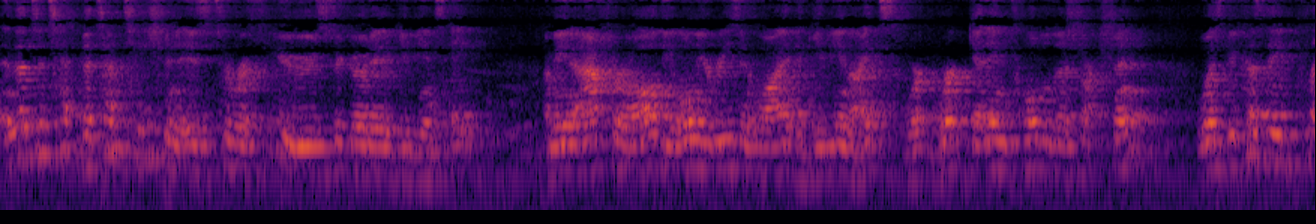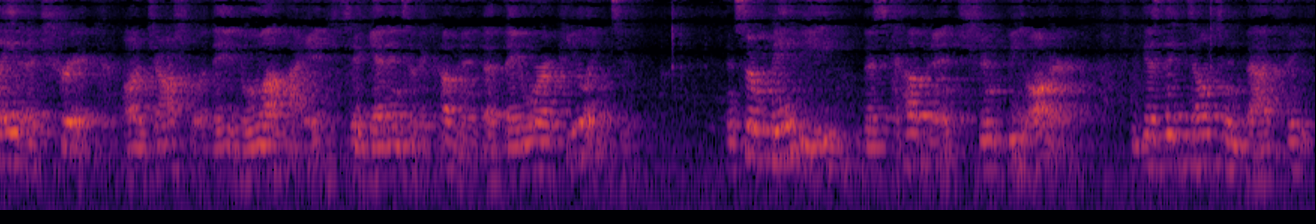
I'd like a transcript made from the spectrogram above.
And the, te- the temptation is to refuse to go to Gibeon's aid. I mean, after all, the only reason why the Gibeonites were, weren't getting total destruction was because they played a trick on Joshua. They lied to get into the covenant that they were appealing to. And so maybe this covenant shouldn't be honored because they dealt in bad faith.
